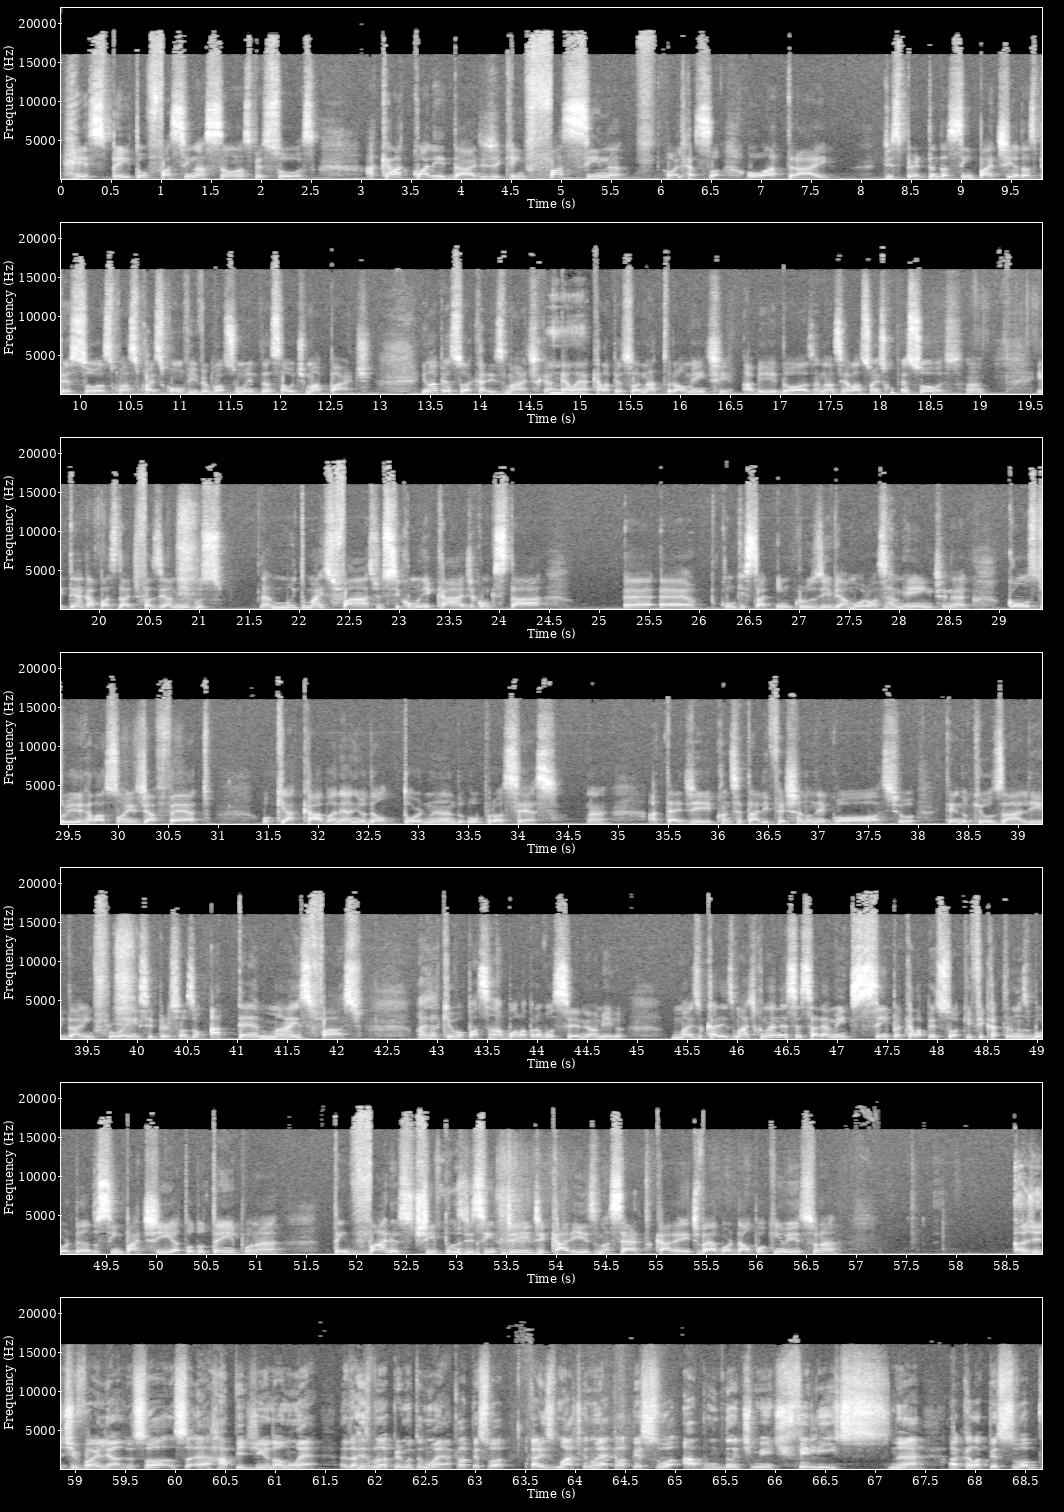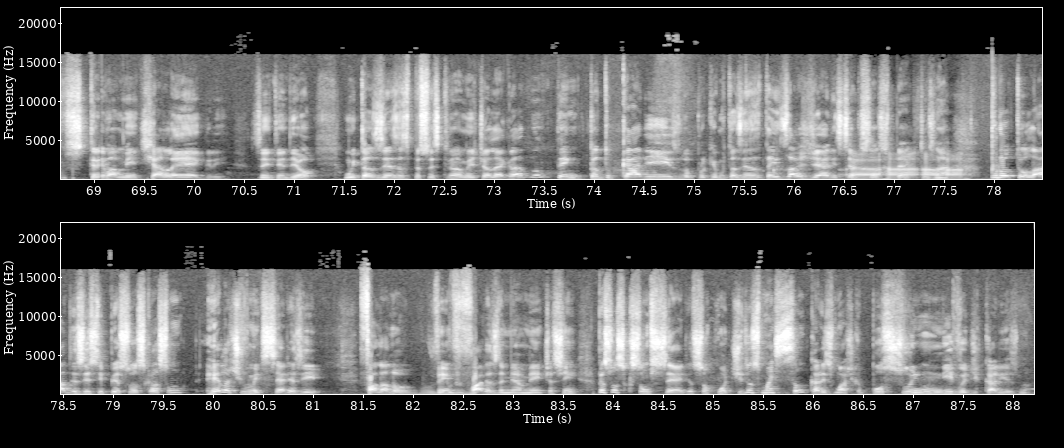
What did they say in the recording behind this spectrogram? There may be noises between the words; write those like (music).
respeito ou fascinação nas pessoas aquela qualidade de quem fascina, (laughs) olha só, ou atrai, despertando a simpatia das pessoas com as quais convive. Eu gosto muito dessa última parte. E uma pessoa carismática, uhum. ela é aquela pessoa naturalmente habilidosa nas relações com pessoas. Né? E tem a capacidade de fazer amigos né, muito mais fácil, de se comunicar, de conquistar. É, é, conquistar inclusive amorosamente, né? construir relações de afeto, o que acaba, né, Anildão, tornando o processo, né? Até de quando você está ali fechando o negócio, tendo que usar ali da influência e persuasão, até mais fácil. Mas aqui eu vou passar uma bola para você, meu amigo. Mas o carismático não é necessariamente sempre aquela pessoa que fica transbordando simpatia todo o tempo, né? Tem vários tipos de, de, de carisma, certo, cara? A gente vai abordar um pouquinho isso, né? A gente vai, Leandro. Só, só é, rapidinho, não, não é. Respondendo a pergunta, não é. Aquela pessoa carismática não é aquela pessoa abundantemente feliz, né? Aquela pessoa extremamente alegre. Você entendeu? Muitas vezes as pessoas extremamente alegres não têm tanto carisma, porque muitas vezes até exageram em certos uh -huh, aspectos, uh -huh. né? Por outro lado, existem pessoas que elas são relativamente sérias e falando, vem várias na minha mente assim, pessoas que são sérias, são contidas, mas são carismáticas, possuem um nível de carisma.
